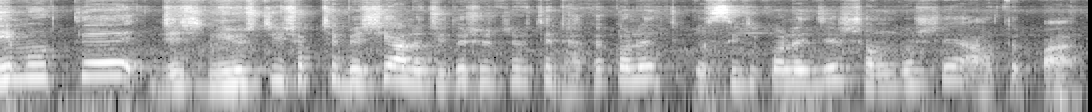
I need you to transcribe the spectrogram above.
এই মুহূর্তে যে নিউজটি সবচেয়ে বেশি আলোচিত, সেটা হচ্ছে ঢাকা কলেজ ও সিটি কলেজের সংঘর্ষে আহত পাঁচ।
